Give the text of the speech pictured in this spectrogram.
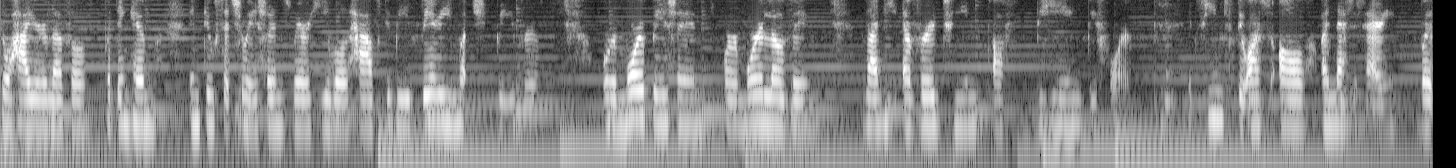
to a higher level, putting him into situations where he will have to be very much braver or more patient or more loving than he ever dreamed of being before. It seems to us all unnecessary, but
